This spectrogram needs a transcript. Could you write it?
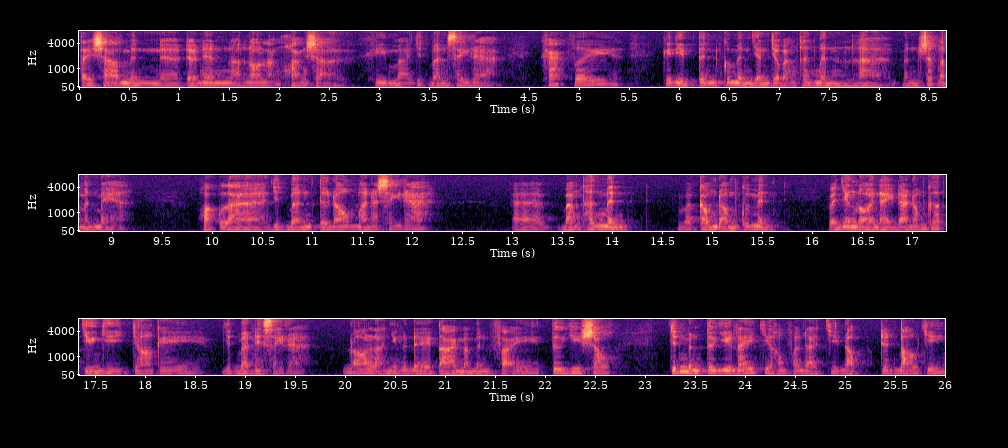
Tại sao mình ờ, trở nên ờ, lo lắng hoảng sợ khi mà dịch bệnh xảy ra? Khác với cái niềm tin của mình dành cho bản thân mình là mình rất là mạnh mẽ. Hoặc là dịch bệnh từ đâu mà nó xảy ra? À, bản thân mình và cộng đồng của mình. Và nhân loại này đã đóng góp chuyện gì cho cái dịch bệnh này xảy ra? Đó là những cái đề tài mà mình phải tư duy sâu chính mình tư duy lấy chứ không phải là chỉ đọc trên báo chí,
